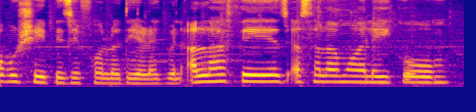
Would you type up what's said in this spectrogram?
অবশ্যই পেজে ফলো দিয়ে রাখবেন। আল্লাহ হাফেজ। আসসালামু আলাইকুম।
